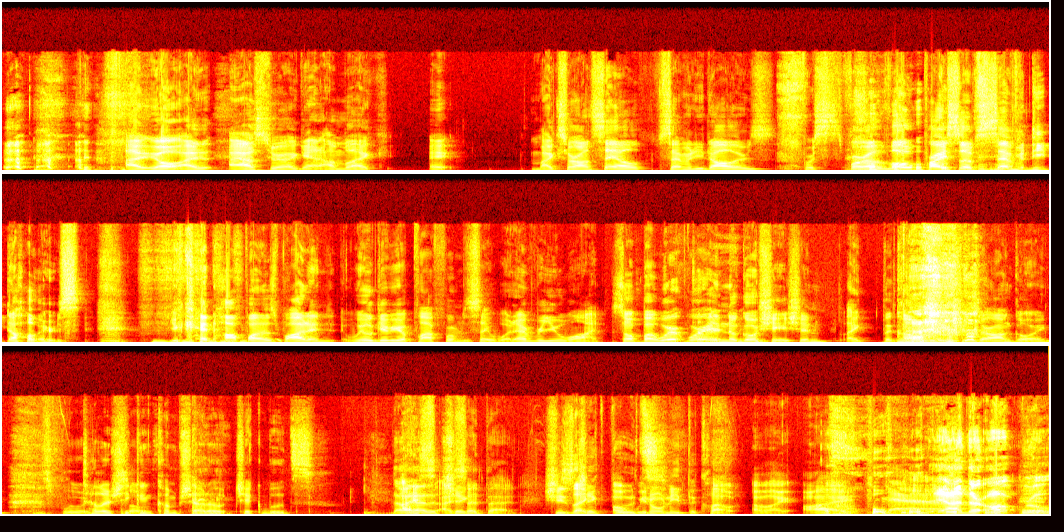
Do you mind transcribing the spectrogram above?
I yo, I, I asked her again. I'm like, hey, mics are on sale, seventy dollars for for a low price of seventy dollars. You can hop on this pod and we'll give you a platform to say whatever you want. So, but we're we're in negotiation. Like the conversations are ongoing. It's fluid. Tell her she so can come shout out Chick Boots. Oh, I, yeah, the I chick- said that. She's like, chick oh, we don't need the clout. I'm like, all right. Yeah. Yeah, they're up, bro.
